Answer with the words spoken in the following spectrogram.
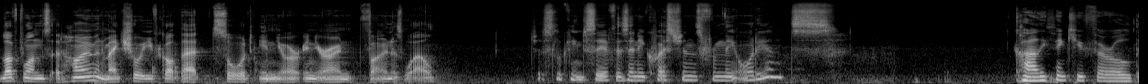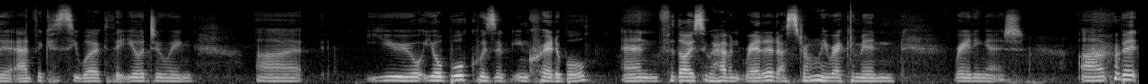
loved ones at home and make sure you've got that stored in your in your own phone as well. Just looking to see if there's any questions from the audience. Kylie, thank you for all the advocacy work that you're doing. Uh, you, your book was incredible, and for those who haven't read it, I strongly recommend reading it. Uh, but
